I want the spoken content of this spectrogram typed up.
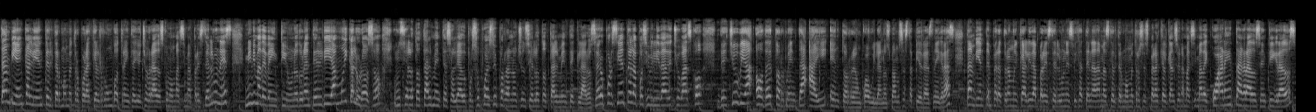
también caliente el termómetro por aquel rumbo, 38 grados como máxima para este lunes, mínima de 21 durante el día, muy caluroso un cielo totalmente soleado, por supuesto, y por la noche un cielo totalmente claro. 0% la posibilidad de chubasco, de lluvia o de tormenta ahí en Torreón, Coahuila. Nos vamos hasta Piedras Negras. También temperatura muy cálida para este lunes. Fíjate nada más que el termómetro se espera que alcance una máxima de 40 grados centígrados,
